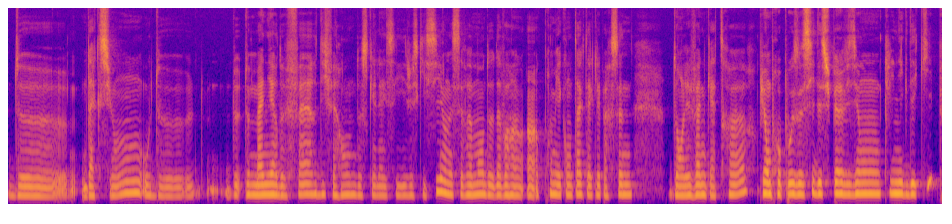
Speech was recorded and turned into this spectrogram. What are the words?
d'action ou de, de, de manières de faire différentes de ce qu'elle a essayé jusqu'ici. On essaie vraiment d'avoir un, premier contact avec les personnes dans les 24 heures. Puis on propose aussi des supervisions cliniques d'équipe,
